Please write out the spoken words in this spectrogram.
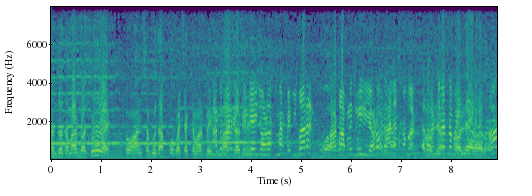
અને જો તમારે બચવું હોય તો આન સબૂત આપવો પડશે કે તમારો ભાઈ બીમાર છે બે જોડો તમારા ભાઈ બીમાર હે આ તો આપણે જોઈ લઈએ હડો. હાલત ખબર. ભાઈ? લે, હડો. હા?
